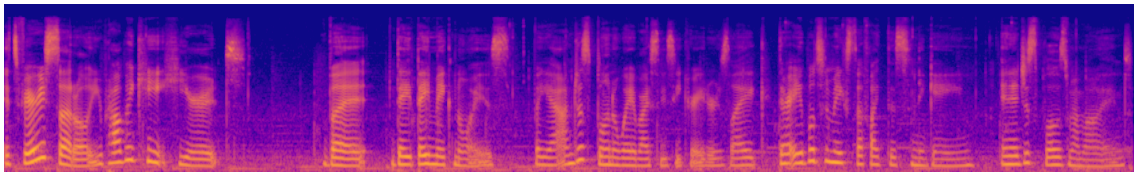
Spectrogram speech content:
It's very subtle. You probably can't hear it, but they, they make noise. But yeah, I'm just blown away by CC creators. Like, they're able to make stuff like this in a game, and it just blows my mind.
